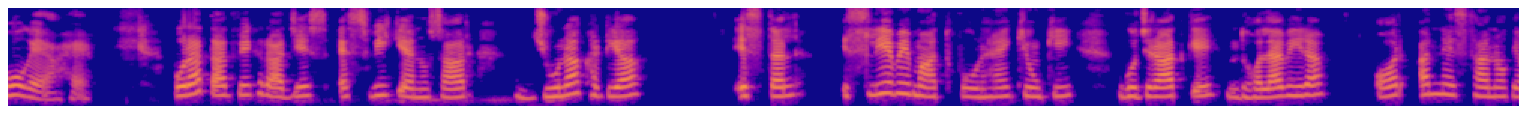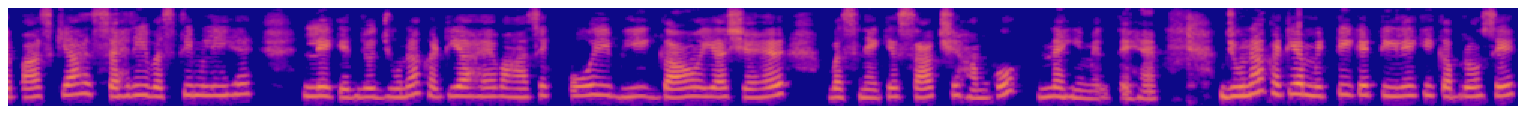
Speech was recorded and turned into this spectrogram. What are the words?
हो गया है। पुरातात्विक राजेश एसवी के अनुसार जूना खटिया स्थल इसलिए भी महत्वपूर्ण है क्योंकि गुजरात के धौलावीरा और अन्य स्थानों के पास क्या है शहरी बस्ती मिली है। लेकिन जो जूना खटिया है, वहाँ से कोई भी गाँव या शहर बसने के साक्ष्य हमको नहीं मिलते हैं। जूना खटिया मिट्टी के टीले की कब्रों से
